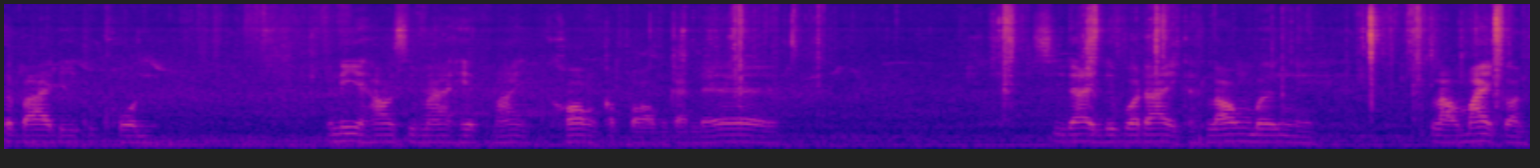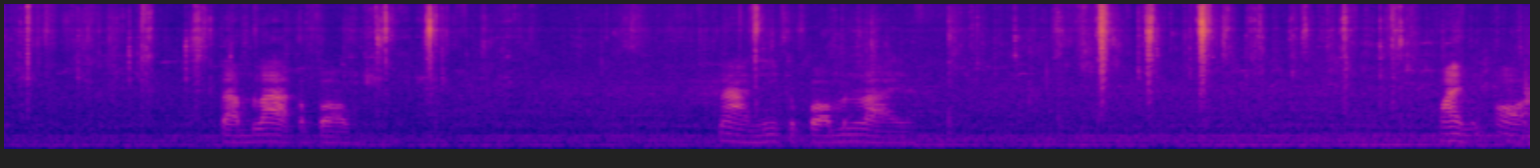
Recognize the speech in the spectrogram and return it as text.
สบายดีทุกคนวันนี้เฮาสิมาเฮ็ดไม้คล้องกระป๋อมกันเด้อสิได้หรือบ่ได้ก็ลองเบิ่งนี่เราไม้ก่อน ตามลากกระป๋อมหน้านี้กระป๋อมมันลายไม้มันอ่อน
